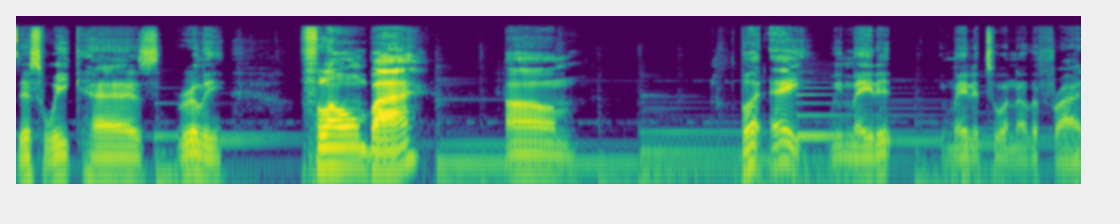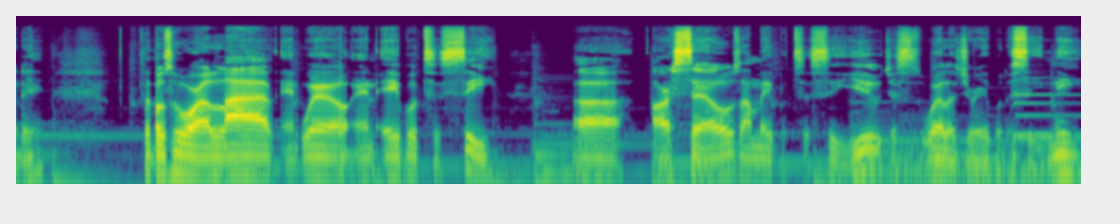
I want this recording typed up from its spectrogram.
this week has really flown by. Um, but hey, we made it. We made it to another Friday. For those who are alive and well and able to see, uh, ourselves, I'm able to see you just as well as you're able to see me.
